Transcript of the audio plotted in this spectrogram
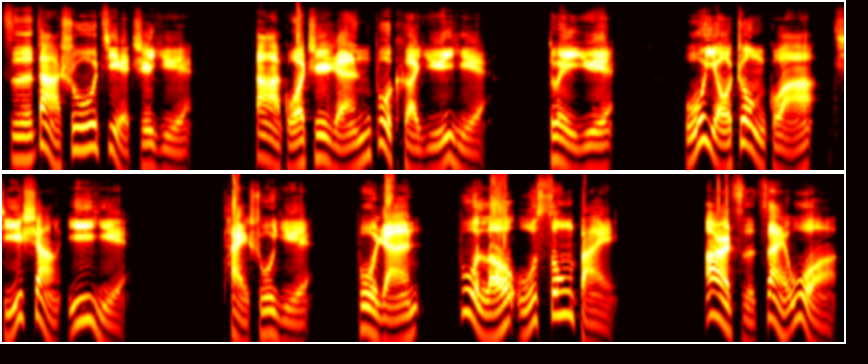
子大叔戒之曰：“大国之人不可与也。”对曰：“吾有众寡，其上一也。”太叔曰：“不然，不楼无松柏。”二子在卧，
